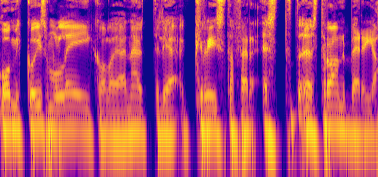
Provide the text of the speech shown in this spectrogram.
komikko Ismo Leikola ja näyttelijä Christopher St- Strandberg. Ja,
